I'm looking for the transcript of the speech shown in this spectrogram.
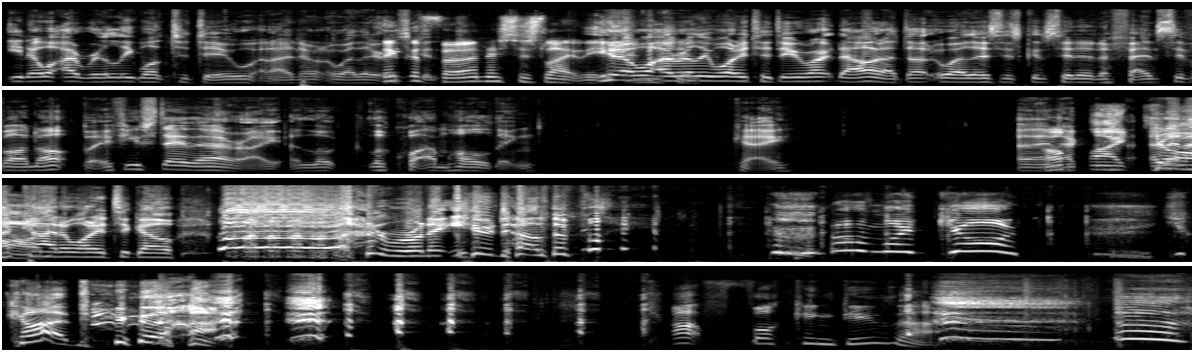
You know what I really want to do, and I don't know whether I think it's. the furnace is like the. you know what I really wanted to do right now, and I don't know whether this is considered offensive or not. But if you stay there, right, and look look what I'm holding, okay. And Oh I, my And then I kind of wanted to go ah, and run at you down the plane. Oh my god! You can't do that. can't fucking do that.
